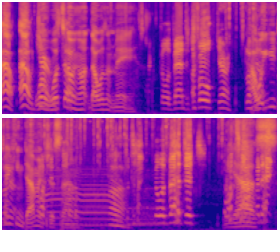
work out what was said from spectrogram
ow, ow, Whoa, what's stop. going on? That wasn't me. Tactical advantage, fool! Jeremy, block How it are up, you block it taking damage just then? Up. Ah. Tactical advantage! What's happening? Yes,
